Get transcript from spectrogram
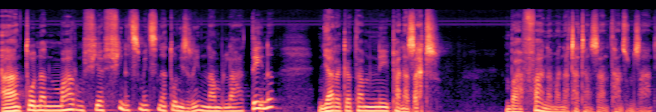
an-taonany maro ny fihafiana tsy maintsy nataon'izy ireny namolahan-tena niaraka tamin'ny mpanazatra mba hahafahana manatratra an'izany tanjona izany.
